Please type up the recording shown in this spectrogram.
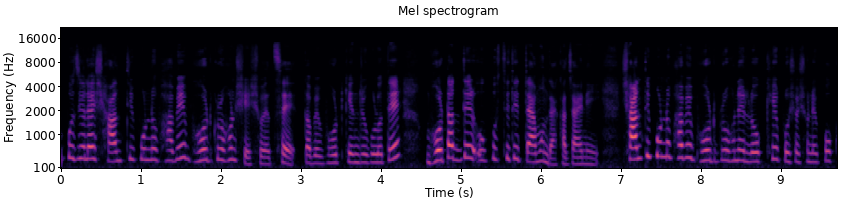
উপজেলায় শান্তিপূর্ণভাবে ভোট গ্রহণ শেষ হয়েছে। তবে ভোট কেন্দ্রগুলোতে ভোটারদের উপস্থিতি তেমন দেখা যায়নি। শান্তিপূর্ণভাবে ভোট গ্রহণের লক্ষ্যে প্রশাসনের পক্ষ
